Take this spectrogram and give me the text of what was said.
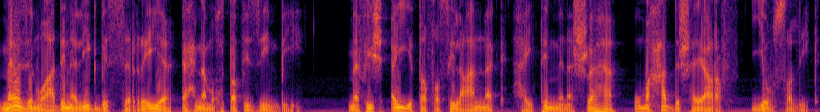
مازن وعدنا ليك بالسرية إحنا محتفظين بيه. مفيش أي تفاصيل عنك هيتم نشرها ومحدش هيعرف يوصل ليك.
